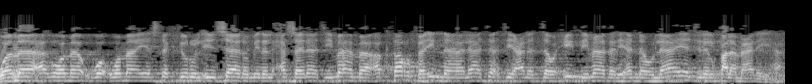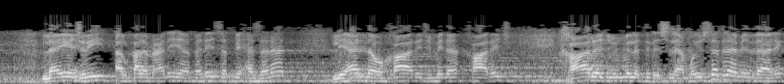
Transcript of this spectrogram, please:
وما وما وما يستكثر الإنسان من الحسنات مهما أكثر فإنها لا تأتي على التوحيد. لماذا؟ لأنه لا يجري القلم عليها. لا يجري القلم عليها فليست بحسنات لأنه خارج من خارج خارج من ملة الإسلام. ويستثنى من ذلك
